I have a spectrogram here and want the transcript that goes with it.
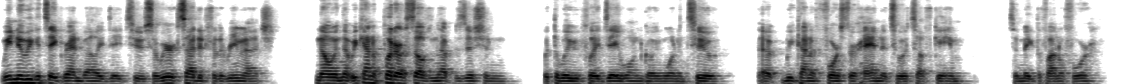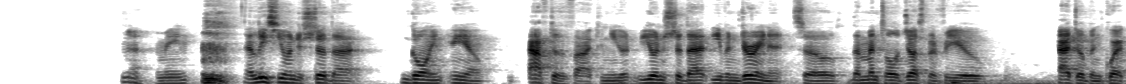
we knew we could take Grand Valley day two. So we were excited for the rematch, knowing that we kind of put ourselves in that position with the way we played day one, going one and two, that we kind of forced our hand into a tough game to make the final four. Yeah. I mean, at least you understood that going, you know, after the fact, and you you understood that even during it. So the mental adjustment for you had to have been quick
